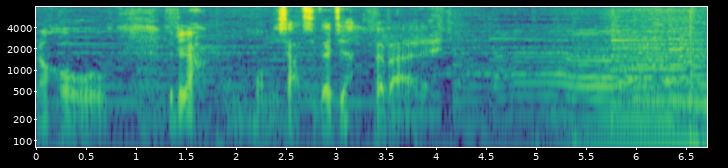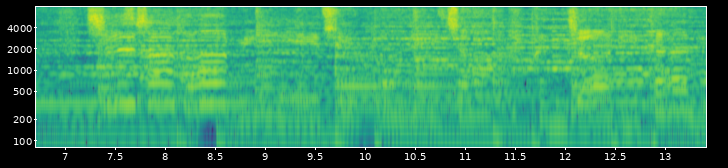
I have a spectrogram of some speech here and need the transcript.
然后就这样，我们下期再见，拜拜。心总让人看。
